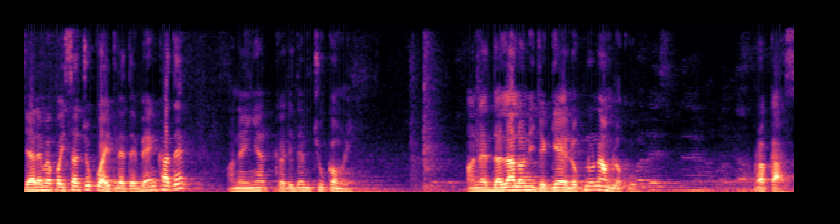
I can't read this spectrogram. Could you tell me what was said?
જ્યારે મેં પૈસા ચૂકવા એટલે તે બેંક ખાતે અને અહીંયા કરી દેમ ચૂકવણી. અને દલાલોની જગ્યાએ એ લોકોનું નામ લખવું. પ્રકાશ.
